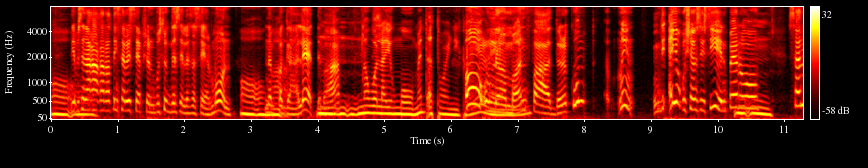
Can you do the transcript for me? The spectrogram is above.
Oo. Di ba sa nakakarating sa reception, busog na sila sa sermon Oo ng nga. paggalit, di ba? Mm-mm. Nawala yung moment, attorney Claire. Oo eh, naman, father. Kung, I mean, hindi, ayoko siyang sisihin, pero Mm-mm. sana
